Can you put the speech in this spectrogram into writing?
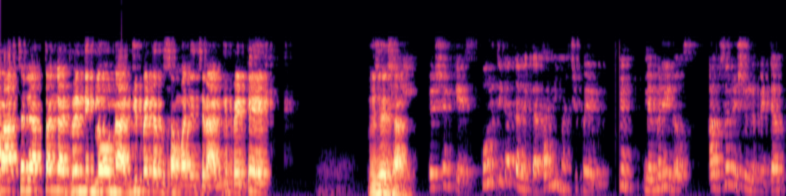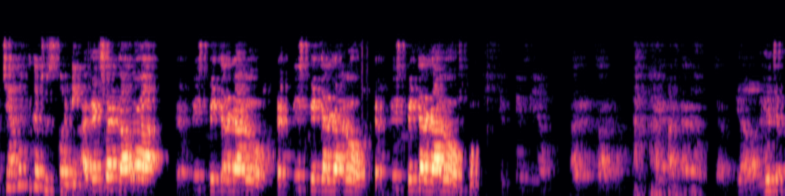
రాష్ట్ర వ్యాప్తంగా ట్రెండింగ్లో ఉన్న అగ్గిపెట్టెకు సంబంధించిన అగ్గిపెట్టె విశేషాలు? Special case. పూర్తిగా తన గతాన్ని మర్చిపోయాడు. Memory loss. అబ్జర్వేషన్లో పెట్టాం జాగ్రత్తగా చూసుకోండి. అధ్యక్ష గౌరవ డిప్యూటీ స్పీకర్ గారు డిప్యూటీ స్పీకర్ గారు డిప్యూటీ స్పీకర్ గారు. ఇప్పటి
